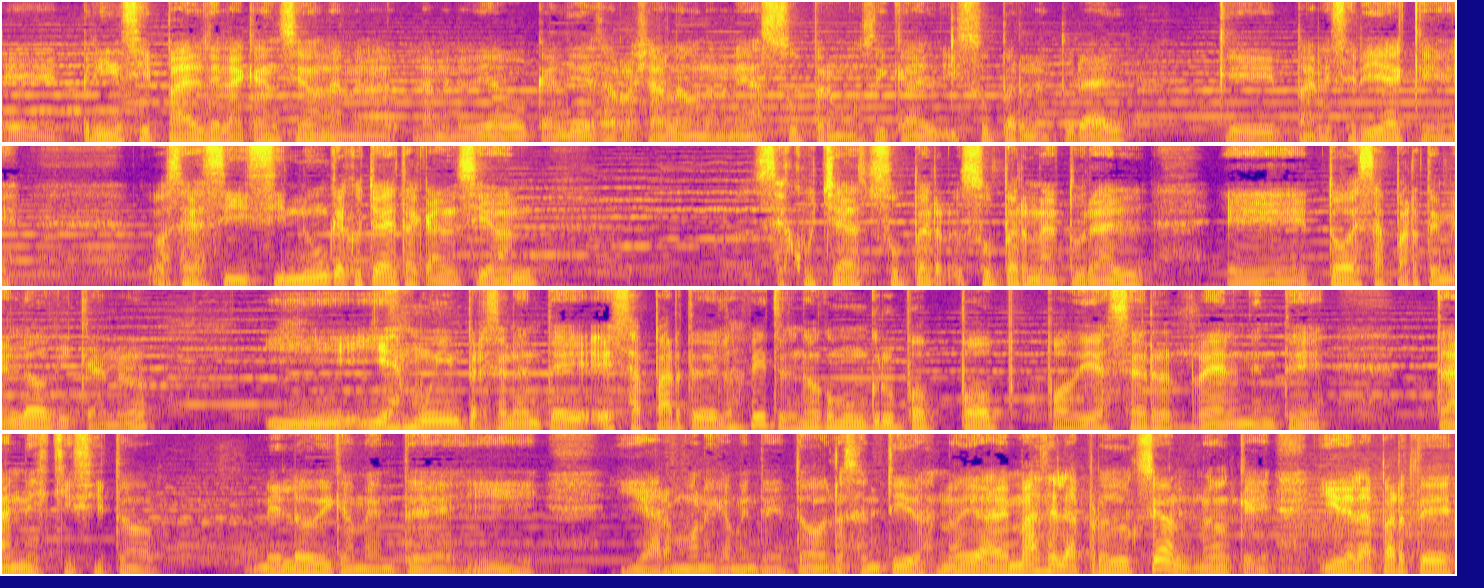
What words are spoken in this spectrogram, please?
eh, principal de la canción, la, la melodía vocal y desarrollarla de una manera súper musical y súper natural que parecería que, o sea, si, si nunca escuchas esta canción, se escucha súper súper natural eh, toda esa parte melódica, ¿no? Y, es muy impresionante esa parte de los Beatles, ¿no? Como un grupo pop podía ser realmente tan exquisito melódicamente y, y armónicamente en todos los sentidos, ¿no? Y además de la producción, ¿no? Que, y de la parte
